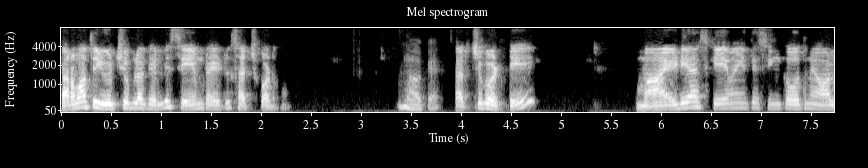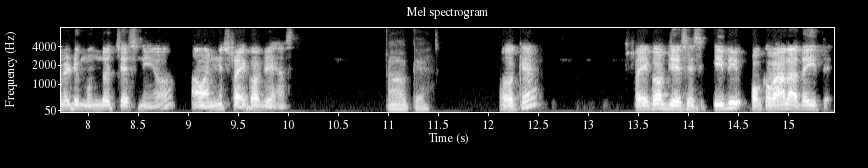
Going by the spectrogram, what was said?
తర్వాత యూట్యూబ్లోకి వెళ్ళి సేమ్ టైటిల్ సెర్చ్ కొడతాం. ఓకే. సెర్చ్ కొట్టి మా ఐడియాస్కి ఏమైతే సింక్ అవుతున్నాయో ఆల్రెడీ ముందు వచ్చేసినాయో అవన్నీ స్ట్రైక్ ఆఫ్ చేసేస్తాం. ఓకే. ఓకే? స్ట్రైక్ ఆఫ్ చేసేసి. ఇది ఒకవేళ అదైతే.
